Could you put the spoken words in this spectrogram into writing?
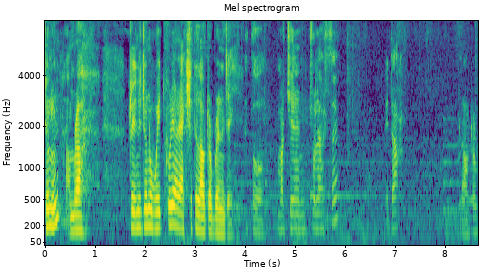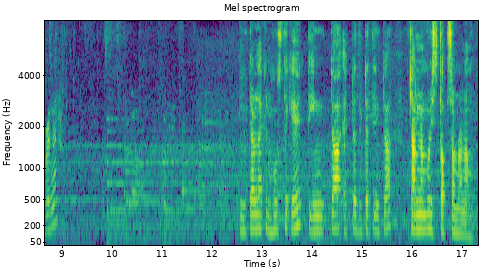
চলুন, আমরা ট্রেনের জন্য ওয়েট করি আর একসাথে লাউটার ব্রেনে যাই। তো আমার ট্রেন চলে আসছে। এটা লাউটার ব্রেনের ইন্টারল্যাকেন হোস থেকে তিনটা একটা দুইটা তিনটা চার নম্বর স্টপস আমরা নামবো।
